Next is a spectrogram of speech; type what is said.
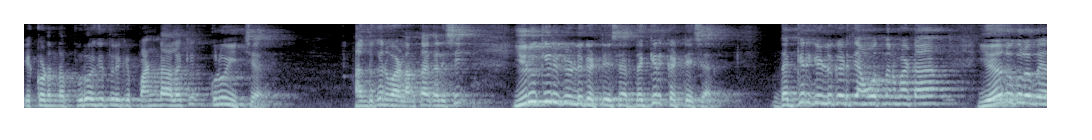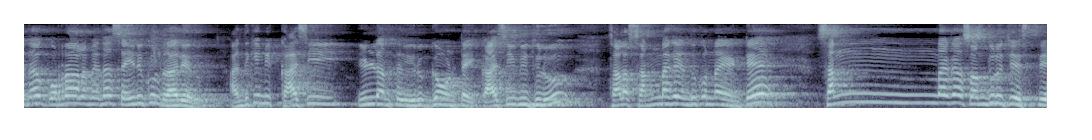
ఇక్కడున్న పురోహితులకి పండాలకి కులు ఇచ్చారు. అందుకని వాళ్ళంతా కలిసి ఇరుకిరికి ఇళ్ళు కట్టేశారు దగ్గరికి కట్టేశారు. దగ్గరికి ఇళ్ళు కడితే ఏమవుతుందనమాట ఏనుగుల మీద గుర్రాల మీద సైనికులు రాలేరు. అందుకే మీకు కాశీ ఇళ్ళు అంత ఇరుగ్గా ఉంటాయి. కాశీ వీధులు చాలా సన్నగా ఎందుకున్నాయంటే ఉండగా సందులు చేస్తే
